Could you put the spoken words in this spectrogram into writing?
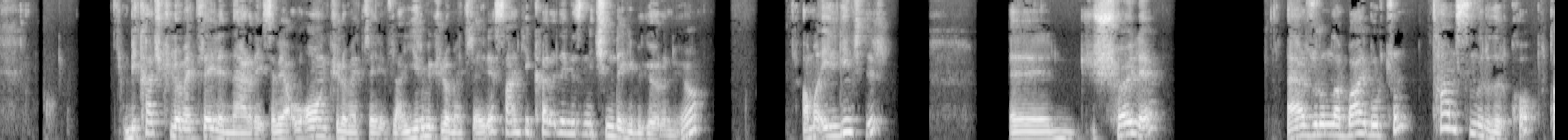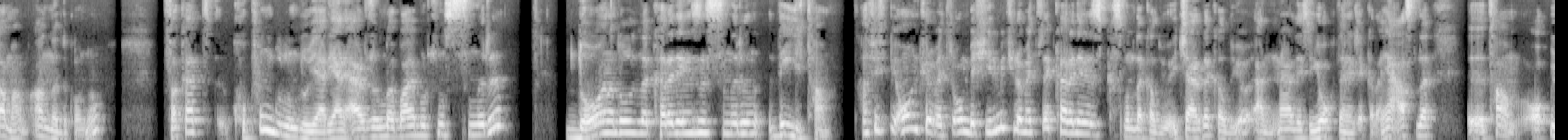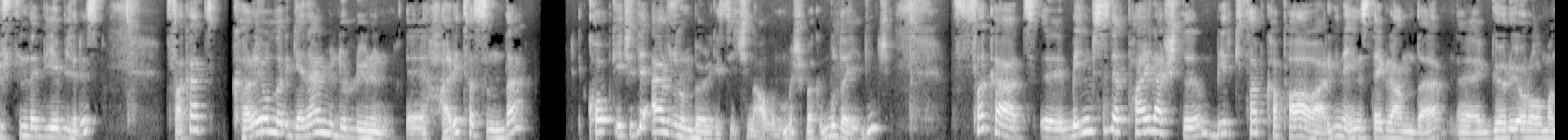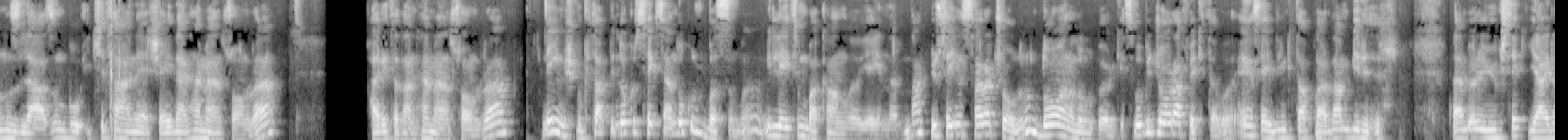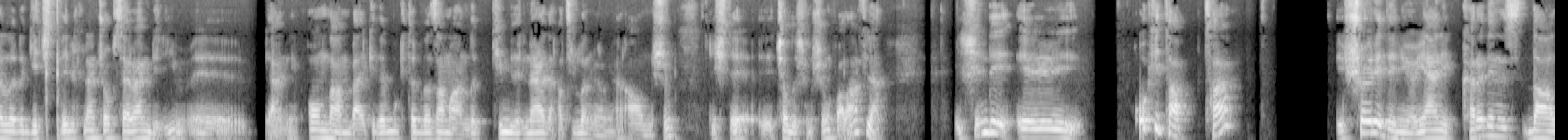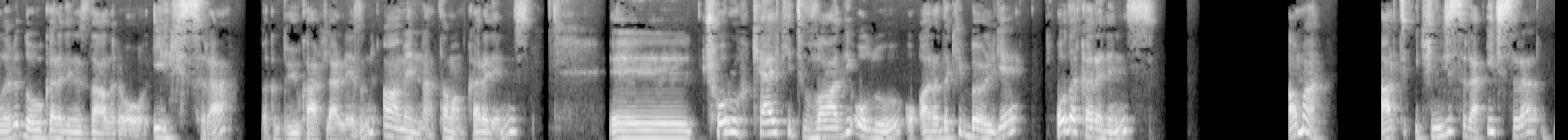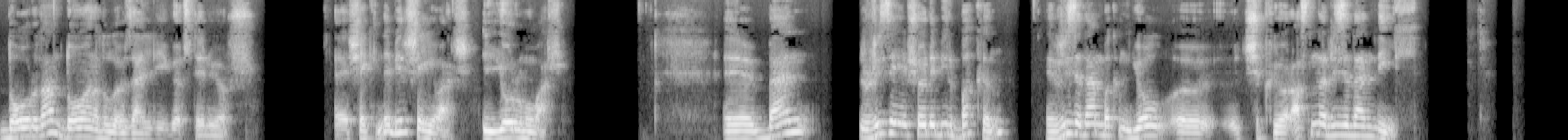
birkaç kilometreyle neredeyse veya 10 kilometreyle falan 20 kilometreyle sanki Karadeniz'in içinde gibi görünüyor. Ama ilginçtir. Ee, şöyle Erzurum'la Bayburt'un tam sınırıdır Kop. Tamam anladık onu. Fakat Kop'un bulunduğu yer yani Erzurum'la Bayburt'un sınırı Doğu Anadolu ile Karadeniz'in sınırı değil tam. Hafif bir 10 kilometre, 15-20 kilometre Karadeniz kısmında kalıyor. içeride kalıyor. Yani neredeyse yok denecek kadar. Yani aslında e, tam o üstünde diyebiliriz. Fakat Karayolları Genel Müdürlüğü'nün e, haritasında Kop geçidi Erzurum bölgesi için alınmış. Bakın bu da ilginç. Fakat e, benim size paylaştığım bir kitap kapağı var. Yine Instagram'da e, görüyor olmanız lazım. Bu iki tane şeyden hemen sonra haritadan hemen sonra Neymiş bu kitap? 1989 basımı Milli Eğitim Bakanlığı yayınlarından Hüseyin Saraçoğlu'nun Doğu Anadolu bölgesi. Bu bir coğrafya kitabı. En sevdiğim kitaplardan biridir. Ben böyle yüksek yaylaları, geçitleri falan çok seven biriyim. Ee, yani ondan belki de bu kitabı da zamanında kim bilir nerede hatırlamıyorum yani almışım. İşte e, çalışmışım falan filan. Şimdi e, o kitapta e, şöyle deniyor yani Karadeniz dağları, Doğu Karadeniz dağları o ilk sıra Bakın büyük harflerle yazılmış. Amenna. Tamam Karadeniz. Ee, Çoruh, Kelkit, Vadi olduğu o aradaki bölge o da Karadeniz. Ama artık ikinci sıra, iç sıra doğrudan Doğu Anadolu özelliği gösteriyor. Ee, şeklinde bir şeyi var. Yorumu var. Ee, ben Rize'ye şöyle bir bakın. Rize'den bakın yol e, çıkıyor. Aslında Rize'den değil.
